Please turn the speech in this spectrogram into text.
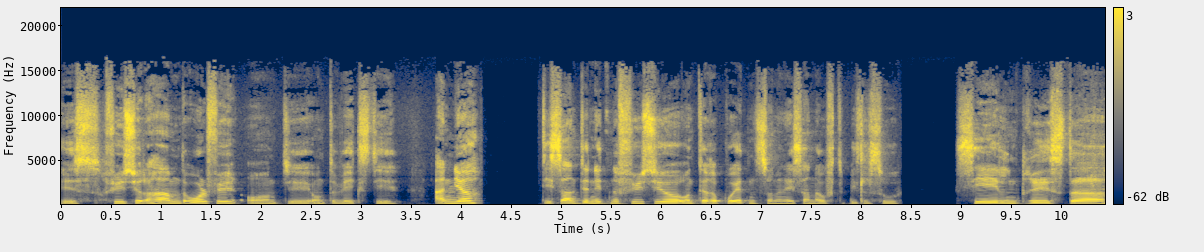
ist Physio daheim, der Wolfi und die unterwegs die Anja. Die sind ja nicht nur Physio und Therapeuten, sondern die sind oft ein bisschen so Seelentröster,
